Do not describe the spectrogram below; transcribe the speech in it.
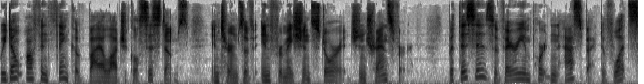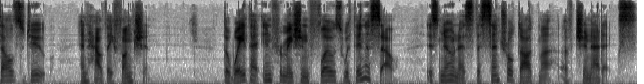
We don't often think of biological systems in terms of information storage and transfer, but this is a very important aspect of what cells do and how they function. The way that information flows within a cell is known as the central dogma of genetics.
